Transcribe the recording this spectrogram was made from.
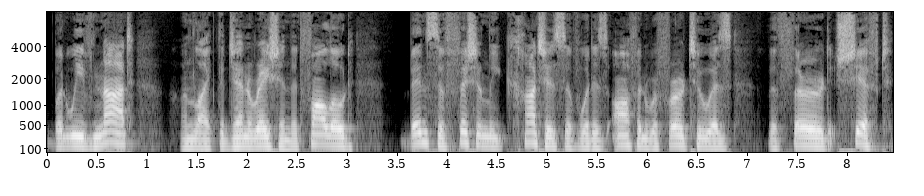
but we've not, unlike the generation that followed, been sufficiently conscious of what is often referred to as the third shift,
